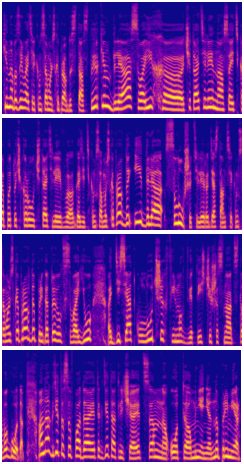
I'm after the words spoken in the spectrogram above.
Кинообозреватель «Комсомольской правды» Стас Тыркин для своих э, читателей на сайте kp.ru, читателей в газете «Комсомольская правда» и для слушателей радиостанции «Комсомольская правда» приготовил свою десятку лучших фильмов 2016 года. Она где-то совпадает, где-то отличается от мнения, например,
